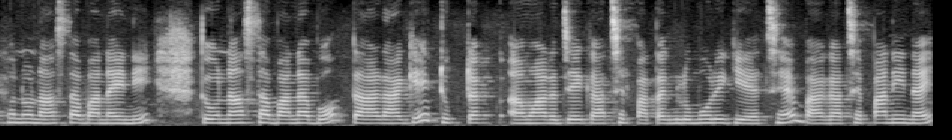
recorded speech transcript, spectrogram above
এখনও নাস্তা বানাইনি। তো নাস্তা বানাবো। তার আগে টুকটাক আমার যে গাছের পাতাগুলো মরে গিয়েছে বা গাছে পানি নাই,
